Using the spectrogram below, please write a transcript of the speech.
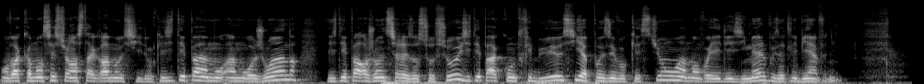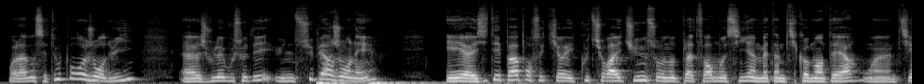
on va commencer sur Instagram aussi. Donc n'hésitez pas à, me rejoindre, n'hésitez pas à rejoindre ces réseaux sociaux, n'hésitez pas à contribuer aussi, à poser vos questions, à m'envoyer des emails, vous êtes les bienvenus. Voilà, c'est tout pour aujourd'hui. Euh, je voulais vous souhaiter une super journée. Et euh, n'hésitez pas, pour ceux qui écoutent sur iTunes ou sur une autre plateforme aussi, à mettre un petit commentaire ou un petit,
